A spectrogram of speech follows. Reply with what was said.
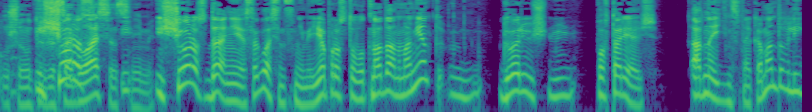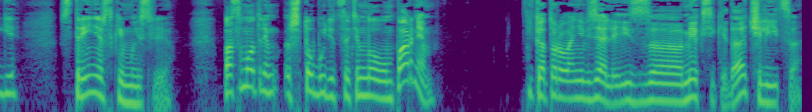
Слушай, ну ты же еще раз- согласен с и- ними? Еще раз, да, не, я согласен с ними. Я просто вот на данный момент говорю, повторяюсь, одна единственная команда в лиге с тренерской мыслью. Посмотрим, что будет с этим новым парнем, которого они взяли из э, Мексики, да, чилийца.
